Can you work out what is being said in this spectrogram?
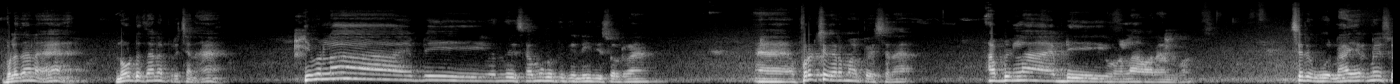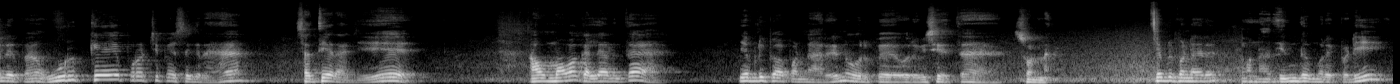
இவ்வளோதானே நோட்டு தானே பிரச்சனை. இவன்லாம் எப்படி வந்து சமூகத்துக்கு நீதி சொல்கிறேன் புரட்சிகரமாக பேசுகிறேன் அப்படின்லாம் எப்படி இவங்கெல்லாம் வரேன்னு சரி நான் ஏற்கனவே சொல்லியிருப்பேன். ஊருக்கே புரட்சி பேசுகிற சத்யராஜ் அவன் மொவ கல்யாணத்தை எப்படிப்பா பண்ணாருன்னு ஒரு பே ஒரு விஷயத்த சொன்னேன். எப்படி பண்ணார்? பண்ணார். இந்து முறைப்படி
